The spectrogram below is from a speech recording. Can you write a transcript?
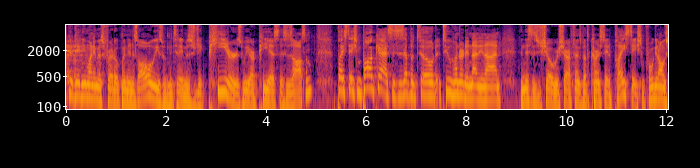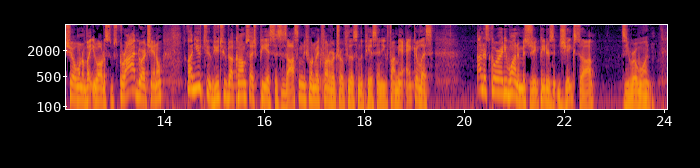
right, good day to you. My name is Fred Oakman, and as always, with me today, Mr. Jake Peters. We are PS. This is awesome. PlayStation Podcast. This is episode 299, and this is a show where we share our feelings about the current state of PlayStation. Before we get on the show, I want to invite you all to subscribe to our channel on YouTube, youtube.com slash PS. This is awesome. And if you want to make fun of our trophy list on the PSN, you can find me at Anchorless underscore 81 and Mr. Jake Peters at Jakesaw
